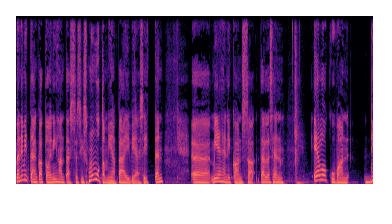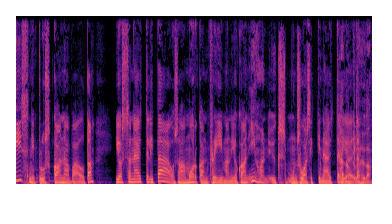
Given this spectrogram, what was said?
Mä nimittäin katoin ihan tässä siis muutamia päiviä sitten ö, mieheni kanssa tällaisen elokuvan Disney Plus-kanavalta, jossa näytteli pääosaa Morgan Freeman, joka on ihan yksi mun suosikkinäyttelijöitä. Hän on kyllä hyvä.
